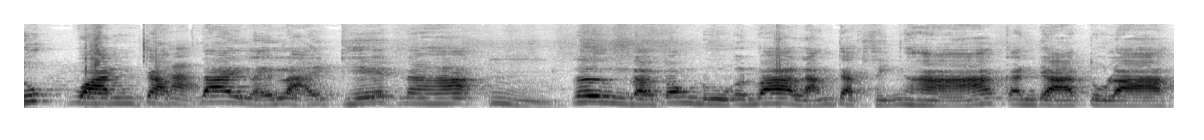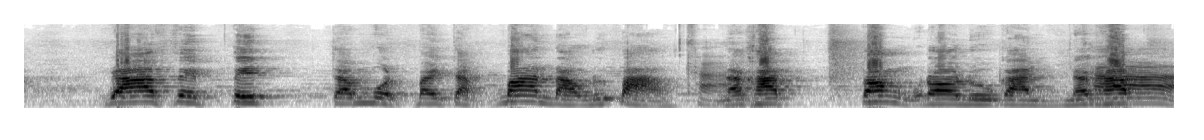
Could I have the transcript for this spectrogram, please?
ทุกวันจับค่ะได้หลาย ๆ เคสนะฮะ อืม ซึ่งเราต้องดูกันว่าหลังจากสิงหากันยาตุลายาเสพติดจะหมดไปจากบ้านเราหรือเปล่าค่ะ นะครับ ต้องรอดูกันนะครับ ค่ะ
